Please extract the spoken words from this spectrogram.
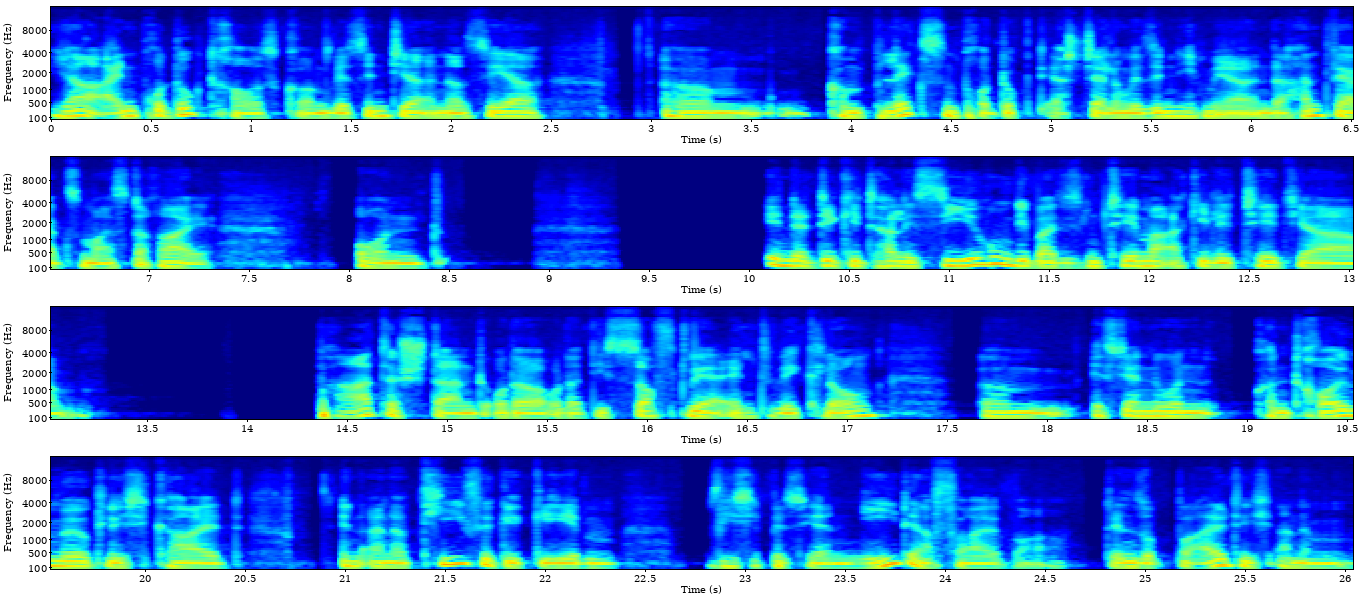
ja ein Produkt rauskommt. Wir sind ja in einer sehr ähm, komplexen Produkterstellung, wir sind nicht mehr in der Handwerksmeisterei. Und in der Digitalisierung, die bei diesem Thema Agilität ja Pate stand oder, oder die Softwareentwicklung, ähm, ist ja nun Kontrollmöglichkeit in einer Tiefe gegeben, wie sie bisher nie der Fall war. Denn sobald ich an einem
